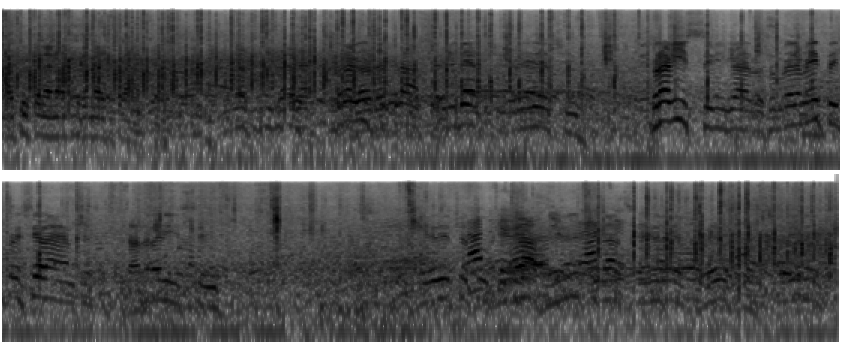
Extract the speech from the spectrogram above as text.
sono tutte le nostre maestranze. Bravissimi, grazie, arrivederci, arrivederci. Bravissimi, guarda, sono veramente impressionanti. Bravissimi. Arrivederci a tutti, grazie, grazie, arrivederci. arrivederci.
